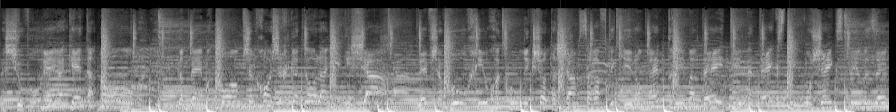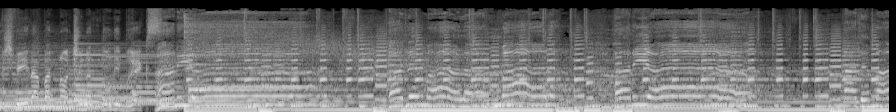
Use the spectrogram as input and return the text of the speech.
ושוב רואה רק את האור. גם במקום של חושך גדול הייתי שם. לב שבור, חיוך עקום, רגשות אשם שרפתי קילומטרים על דייטים וטקסטים כמו שייקספיר וזה בשביל הבנות שנתנו לי ברקסים. ענייה además.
